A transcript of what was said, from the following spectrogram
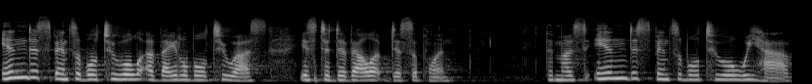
indispensable tool available to us is to develop discipline. The most indispensable tool we have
